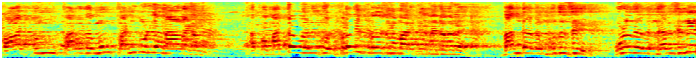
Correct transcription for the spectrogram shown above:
பாட்டும் பரதமும் பண்புள்ள நாடகம். அப்ப மத்தவங்களுக்கு ஒரு பிரதி பிரயோஜனமா இருக்கணுமே தவிர வந்ததும் புதுசு உழுததும் தரிசுன்னு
